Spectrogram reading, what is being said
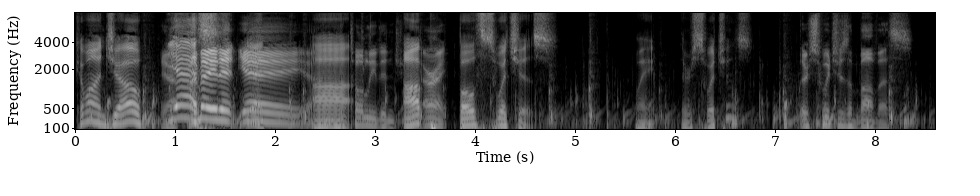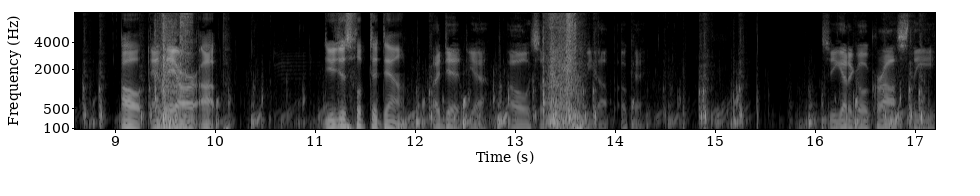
Come on, Joe. yeah. Yes, I made it. Yeah. Yay. Uh, totally didn't. Up. All right. Both switches. Wait, there's switches. There's switches above us. Oh, and they are up. You just flipped it down. I did. Yeah. Oh, so that would be up. Okay. So you got to go across the.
